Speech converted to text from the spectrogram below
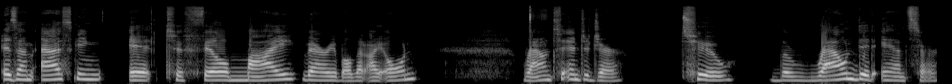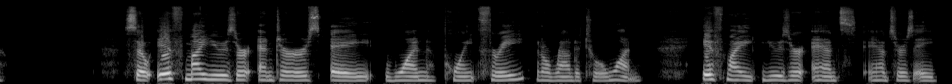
is I'm asking it to fill my variable that I own, round to integer, to the rounded answer. So if my user enters a 1.3, it'll round it to a 1. If my user ans answers a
